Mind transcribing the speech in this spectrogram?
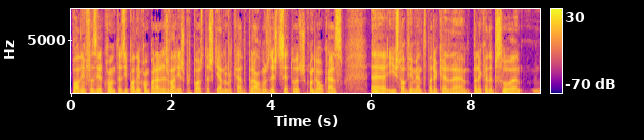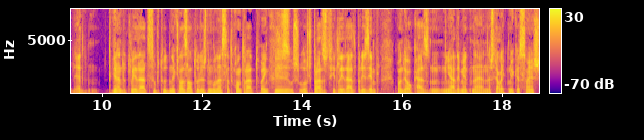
podem fazer contas e podem comparar as várias propostas que há no mercado para alguns destes setores, quando é o caso, uh, e isto, obviamente, para cada, para cada pessoa é de grande utilidade, sobretudo naquelas alturas de mudança de contrato em que os, os prazos de fidelidade, por exemplo, quando é o caso, nomeadamente na, nas telecomunicações,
